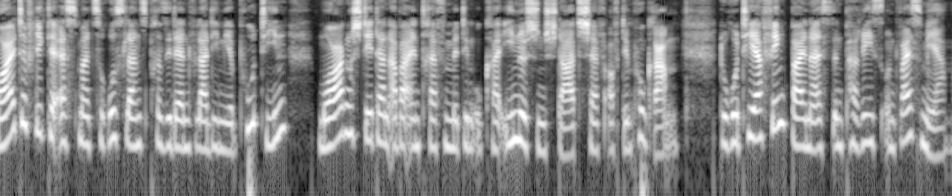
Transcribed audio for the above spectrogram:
Heute fliegt er erstmal zu Russlands Präsident Wladimir Putin. Morgen steht dann aber ein Treffen mit dem ukrainischen Staatschef auf dem Programm. Dorothea Finkbeiner ist in Paris und weiß mehr.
